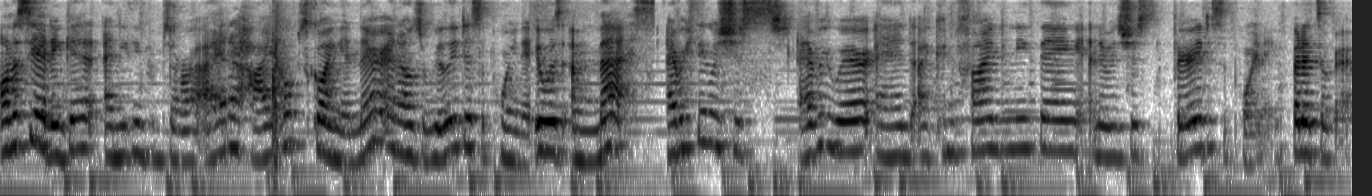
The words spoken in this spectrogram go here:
Honestly, I didn't get anything from Zara. I had high hopes going in there and I was really disappointed. It was a mess. Everything was just everywhere and I couldn't find anything and it was just very disappointing, but it's okay.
